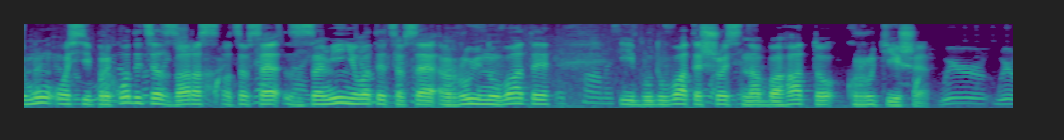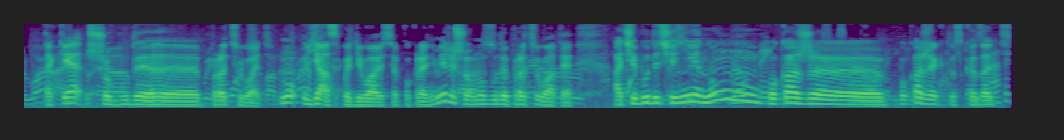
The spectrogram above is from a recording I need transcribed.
Тому ось і приходиться зараз оце все замінювати, це все руйнувати і будувати щось набагато крутіше. Таке, що буде працювати. Ну, я сподіваюся, по крайній мірі, що воно буде працювати. А чи буде чи ні, ну покаже, покаже, як то сказати.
